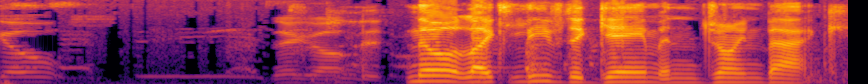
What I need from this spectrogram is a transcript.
go. There you go. No, like leave the game and join back.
